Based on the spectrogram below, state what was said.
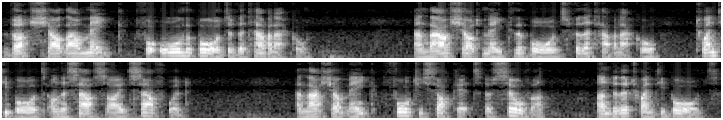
Thus shalt thou make for all the boards of the tabernacle. And thou shalt make the boards for the tabernacle, twenty boards on the south side southward and thou shalt make forty sockets of silver under the twenty boards,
